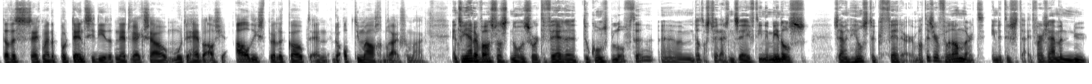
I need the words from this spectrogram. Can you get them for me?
Dat is zeg maar de potentie die dat netwerk zou moeten hebben als je al die spullen koopt en er optimaal gebruik van maakt. En toen jij er was, was het nog een soort verre toekomstbelofte. Ehm, dat was 2017. Inmiddels zijn we een heel stuk verder. Wat is er veranderd in de tussentijd? Waar zijn we nu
